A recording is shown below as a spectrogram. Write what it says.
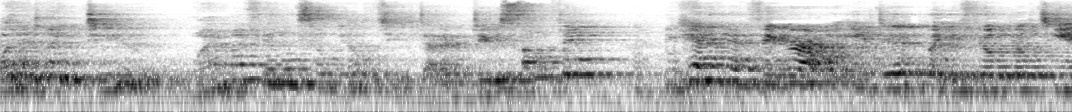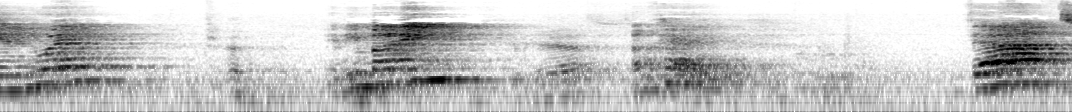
what did I do? Why am I feeling so guilty? Did I do something? You can't even figure out what you did, but you feel guilty anyway? Anybody? Yes. Okay. That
